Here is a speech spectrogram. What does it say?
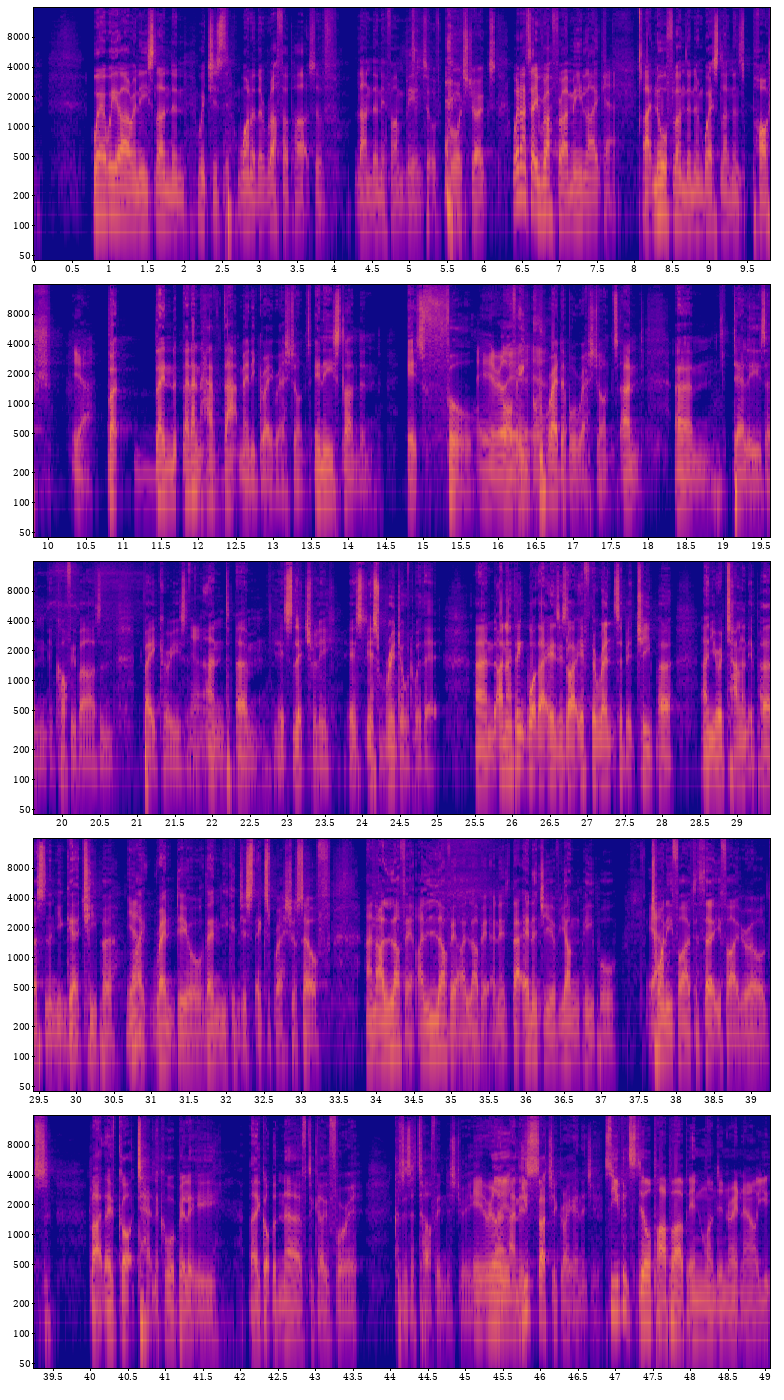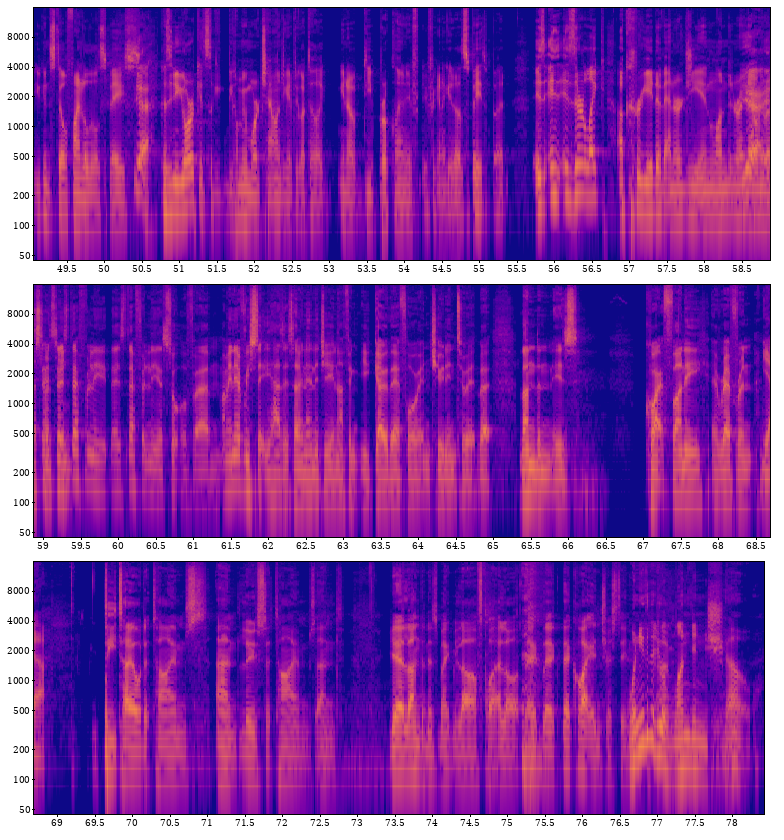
where we are in East London, which is one of the rougher parts of London, if I'm being sort of broad strokes. When I say rougher, I mean like Yeah. like North London and West London's posh, yeah. but they they don't have that many great restaurants. In East London, it's full It really of is, yeah. incredible restaurants and um, delis and coffee bars and bakeries, and, Yeah. and um, it's literally it's it's riddled with it. And and I think what that is is like if the rent's a bit cheaper and you're a talented person and you get a cheaper Yeah. like rent deal, then you can just express yourself. And I love it. I love it. I love it. And it's that energy of young people, Yeah. 25 to 35 year olds, like they've got technical ability, they've got the nerve to go for it. Because it's a tough industry. It really and, and is. it's such a great energy. So you can still pop up in London right now. You, you can still find a little space. Yeah. Because in New York, it's like becoming more challenging. You have to go to like you know deep Brooklyn if, if you're gonna get out of space. But is, is is there like a creative energy in London right now in Yeah, the there's scene? definitely there's definitely a sort of. Um, I mean, every city has its own energy, and I think you go there for it and tune into it. But London is quite funny, irreverent, yeah. detailed at times, and loose at times, and. Yeah, Londoners make me laugh quite a lot. They're, they're, they're quite interesting. When are you gonna do Um, a London show?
